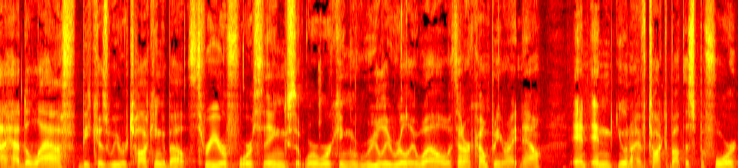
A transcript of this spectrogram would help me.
I had to laugh because we were talking about three or four things that were working really, really well within our company right now. And, and you and I have talked about this before.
